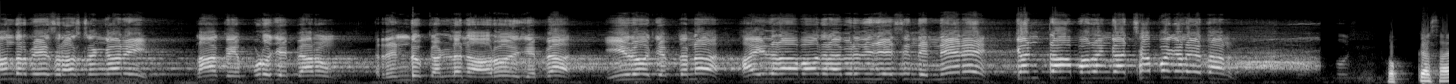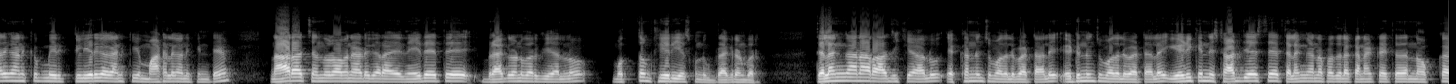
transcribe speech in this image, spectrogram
ఆంధ్రప్రదేశ్ రాష్ట్రం కానీ నాకు ఎప్పుడు చెప్పాను రెండు కళ్ళను ఆ రోజు చెప్పా ఈరోజు చెప్తున్నా హైదరాబాద్ను అభివృద్ధి చేసింది నేనే గంటా పదంగా చెప్పగలుగుతాను. ఒక్కసారి కనుక మీరు క్లియర్గా కనుక ఈ మాటలు కనుక నారా చంద్రబాబు నాయుడు గారు ఆయన ఏదైతే బ్యాక్గ్రౌండ్ వర్క్ చేయాలనో మొత్తం క్లియర్ చేసుకుంటారు బ్యాక్గ్రౌండ్ వర్క్. తెలంగాణ రాజకీయాలు ఎక్కడి నుంచి మొదలు పెట్టాలి ఎటు నుంచి మొదలు పెట్టాలి ఏడికెన్ని స్టార్ట్ చేస్తే తెలంగాణ ప్రజలు కనెక్ట్ అవుతుందన్న ఒక్క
